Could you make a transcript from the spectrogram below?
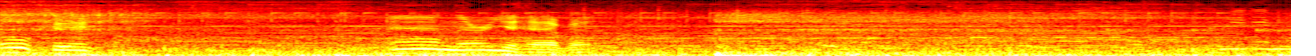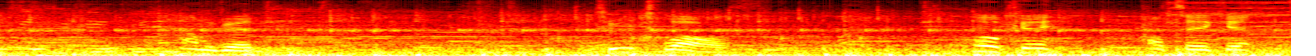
Okay. And there you have it. I'm good. 212. Okay, I'll take it.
